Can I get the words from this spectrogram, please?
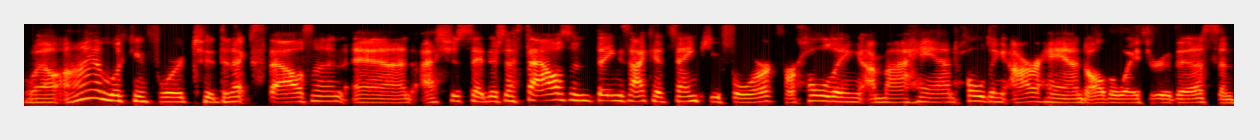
Well, I am looking forward to the next thousand. And I should say there's a thousand things I could thank you for, for holding my hand, holding our hand all the way through this and,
